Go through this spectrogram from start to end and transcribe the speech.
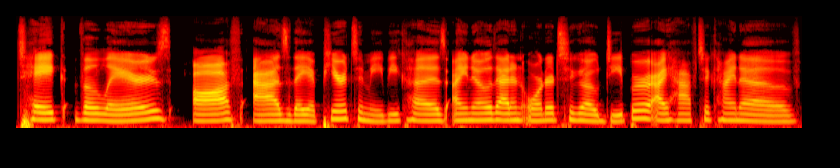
take the layers off as they appear to me because I know that in order to go deeper, I have to kind of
